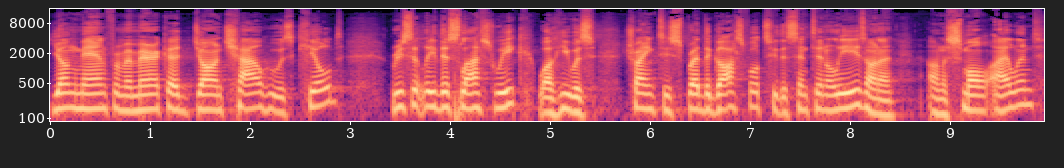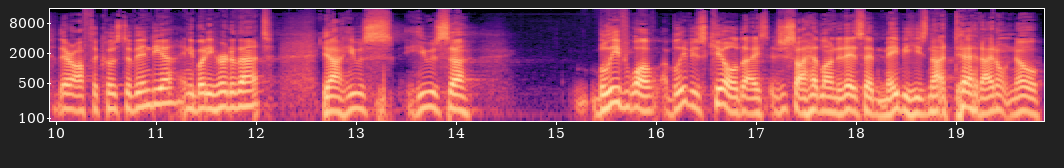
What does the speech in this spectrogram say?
young man from America, John Chau, who was killed recently this last week while he was trying to spread the gospel to the Sentinelese on a, on a small island there off the coast of India. Anybody heard of that? Yeah, he was, he was, uh, believe, well, I believe he's killed. I just saw a headline today that said maybe he's not dead. I don't know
